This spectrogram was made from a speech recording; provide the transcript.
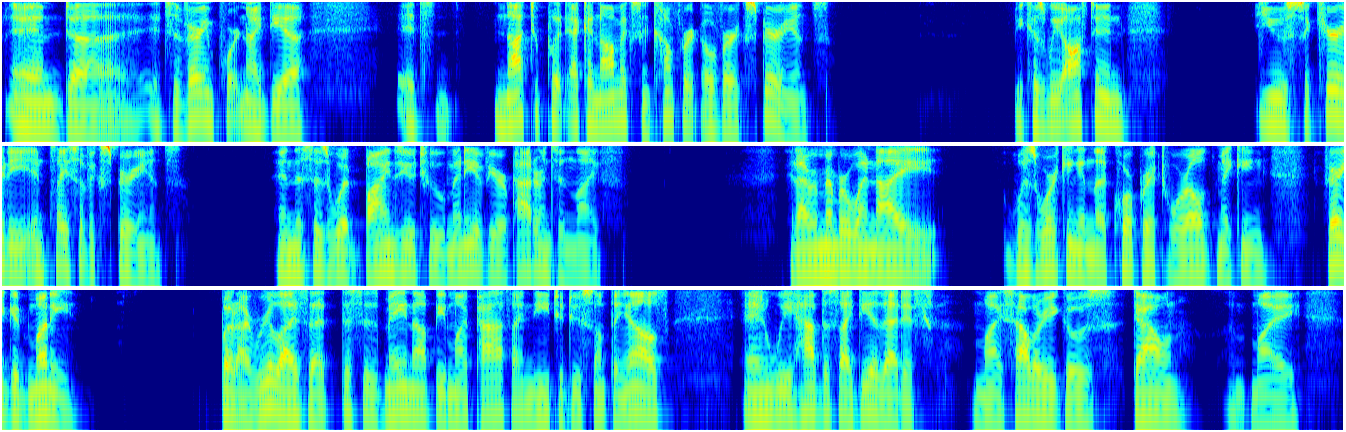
And uh, it's a very important idea. It's not to put economics and comfort over experience. Because we often use security in place of experience. And this is what binds you to many of your patterns in life. And I remember when I was working in the corporate world, making very good money, but I realize that this is, may not be my path. I need to do something else. And we have this idea that if my salary goes down, my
